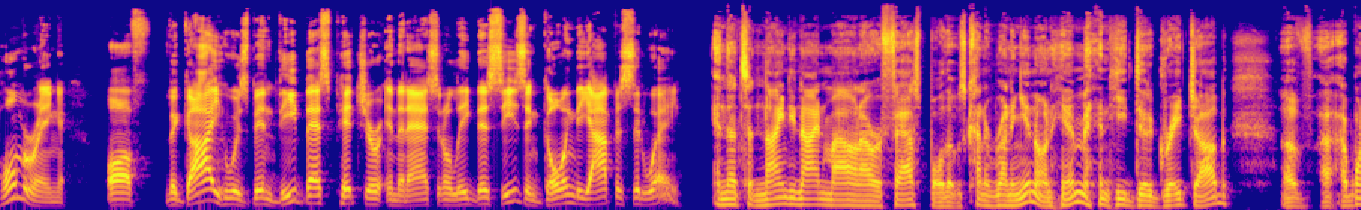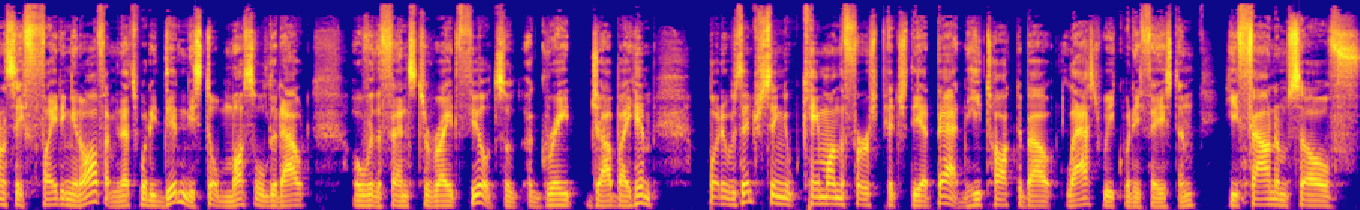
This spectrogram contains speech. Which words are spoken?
homering off the guy who has been the best pitcher in the National League this season, going the opposite way. And that's a 99 mile an hour fastball that was kind of running in on him. And he did a great job of, I want to say, fighting it off. I mean, that's what he did. And he still muscled it out over the fence to right field. So a great job by him. But it was interesting. It came on the first pitch of the at bat. And he talked about last week when he faced him, he found himself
